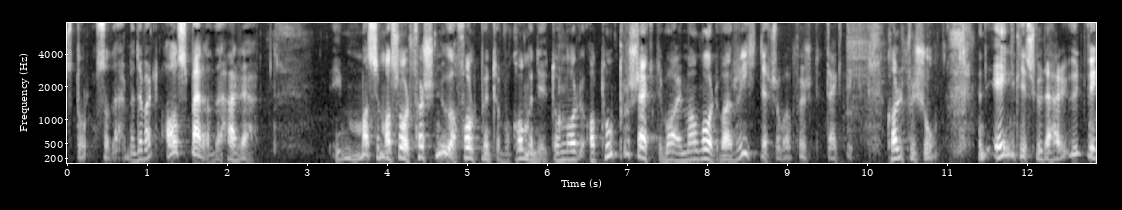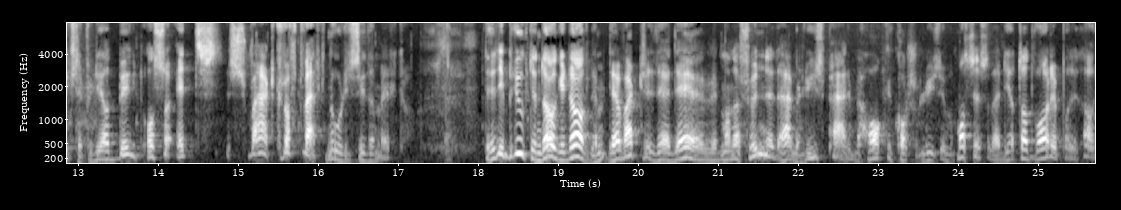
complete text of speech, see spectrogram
står også der. Men det har vært avsperra, det her i masse masse år. Først nå har folk begynt å få komme dit. Og når atomprosjektet var i mange år, det var Richter som var første teknikk, kaldfusjon. Men egentlig skulle det her utvikle, for de hadde bygd også et svært kraftverk nord i Syd-Amerika. Det de brukte en dag i dag, det, det har vært, det, man har funnet det her med lyspærer med hakekors og lys. masse sånn De har tatt vare på det i dag.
